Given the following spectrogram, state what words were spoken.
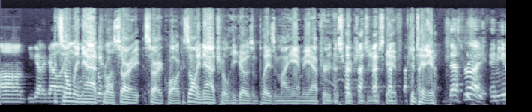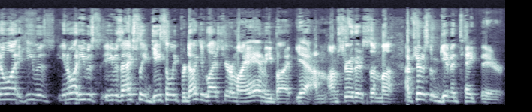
Um, you got a guy. It's like only natural. Sorry, sorry, Qualk. It's only natural he goes and plays in Miami after the descriptions you just gave. Continue. That's right. And you know what? He was. You know what? He was. He was actually decently productive last year in Miami. But yeah, I'm, I'm sure there's some. Uh, I'm sure there's some give and take there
